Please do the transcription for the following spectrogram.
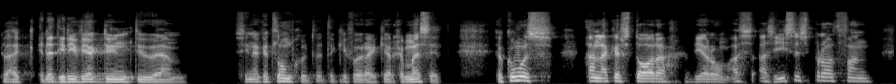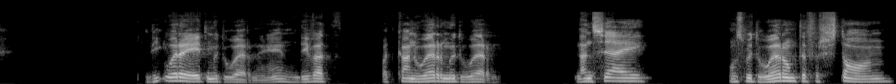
Toe ek dit hierdie week doen, toe ehm um, sien ek 'n klomp goed wat ek die vorige keer gemis het. So kom ons gaan lekker stadig deur hom. As as Jesus praat van wie ore het moet hoor, nê? Nee? Die wat wat kan hoor moet hoor. Dan sê hy ons moet hoor om te verstaan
